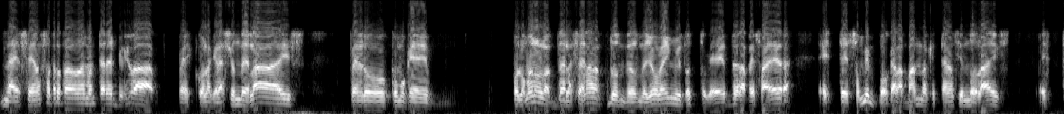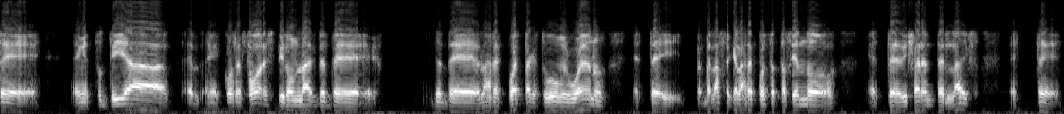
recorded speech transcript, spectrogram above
la escena se ha tratado de mantener viva pues con la creación de lives, pero como que por lo menos de la escena donde donde yo vengo y todo esto que es de la pesadera, este son bien pocas las bandas que están haciendo lives. Este en estos días eh, Correforest tiró un live desde desde la respuesta que estuvo muy bueno, este y pues, verdad sé que la respuesta está haciendo este diferentes live. Este,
